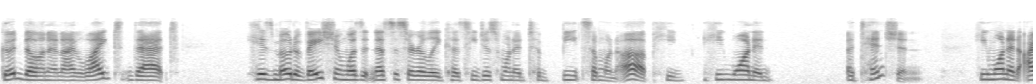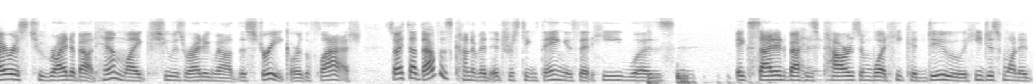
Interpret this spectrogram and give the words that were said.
good villain, and I liked that his motivation wasn't necessarily because he just wanted to beat someone up. He he wanted attention. He wanted Iris to write about him like she was writing about the Streak or the Flash. So I thought that was kind of an interesting thing is that he was excited about his powers and what he could do. He just wanted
